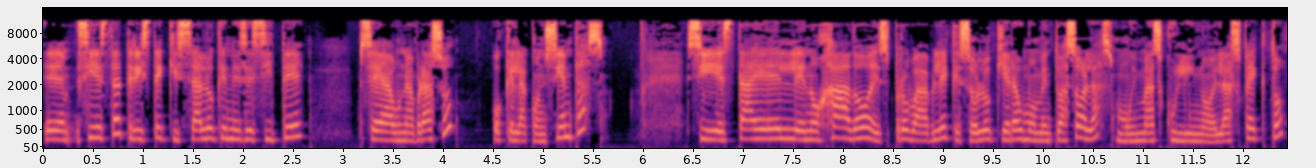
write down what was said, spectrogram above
Eh, si está triste, quizá lo que necesite sea un abrazo o que la consientas si está él enojado, es probable que solo quiera un momento a solas, muy masculino el aspecto.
